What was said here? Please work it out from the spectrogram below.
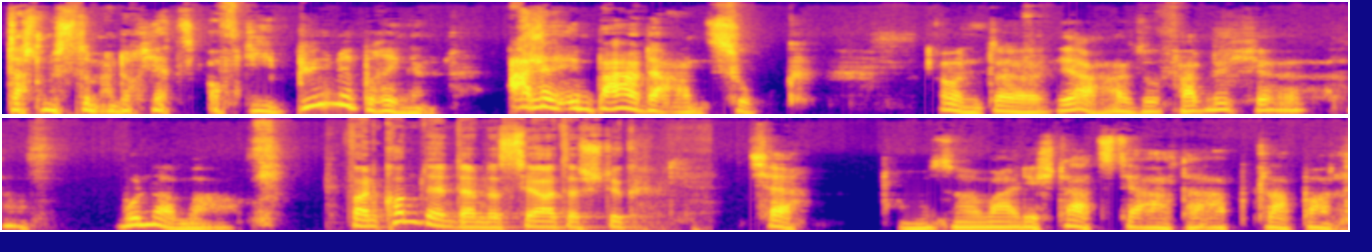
das müsste man doch jetzt auf die Bühne bringen alle im Badeanzug. Und äh, ja, also fand ich äh, wunderbar. Wann kommt denn dann das Theaterstück? Tja, da müssen wir mal die Staatstheater abklappern.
